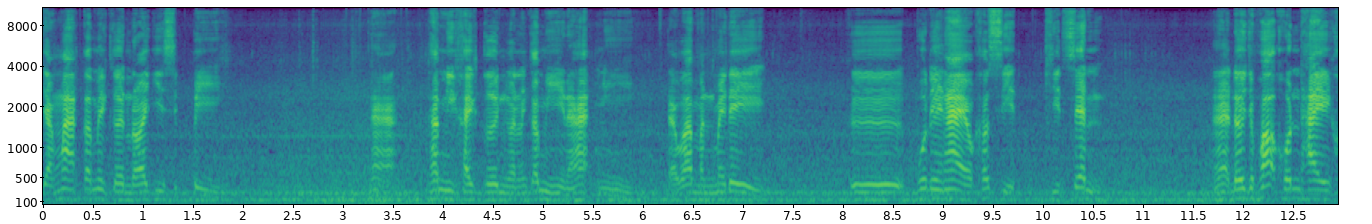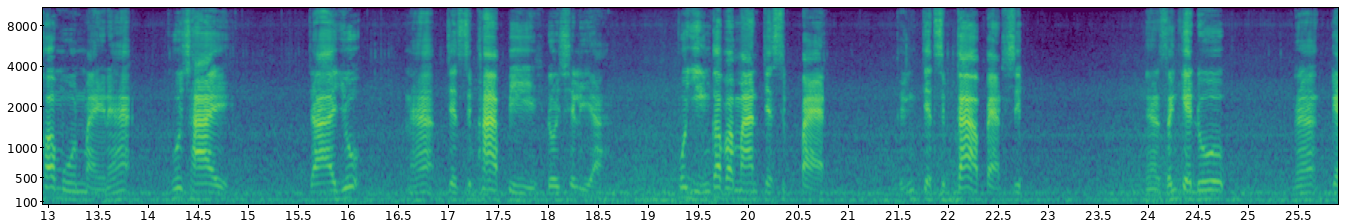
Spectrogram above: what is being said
อย่างมากก็ไม่เกินร้อยยี่สิบปี นะถ้ามีใครเกินกว่านั้นก็มีนะฮะมี แต่ว่ามันไม่ได้ คือพูดง่ายๆว่าเขาสีดขีดเส้นนะโดยเฉพาะคนไทยข้อมูลใหม่นะฮะผู้ชายจะอายุนะฮะเจ็ดสิบห้าปีโดยเฉลี่ย ผู้หญิงก็ประมาณเจ็ดสิบแปดถึงเจ็ดสิบเก้าแปดสิบเนี่ยสังเกตดูนะฮะแก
